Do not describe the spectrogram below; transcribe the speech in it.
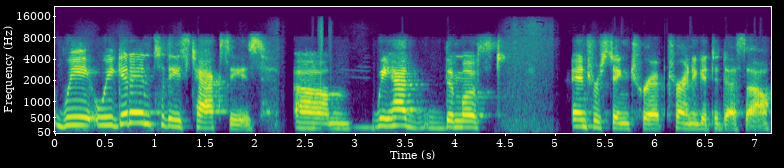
we we get into these taxis. Um, we had the most interesting trip trying to get to Dessau.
